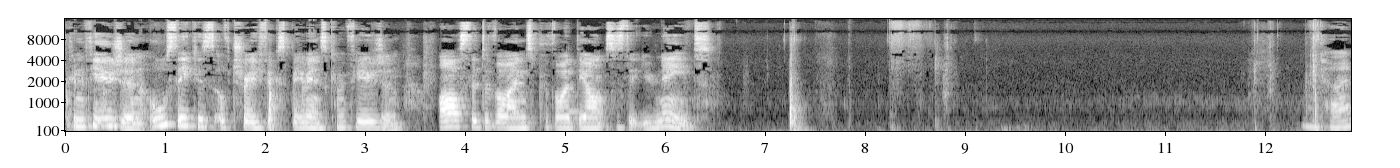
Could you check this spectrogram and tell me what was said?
Confusion. All seekers of truth experience confusion. Ask the divine to provide the answers that you need. Okay.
